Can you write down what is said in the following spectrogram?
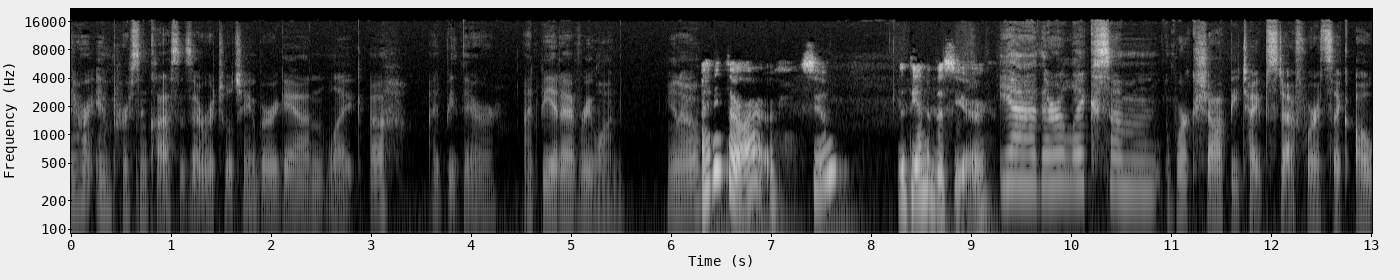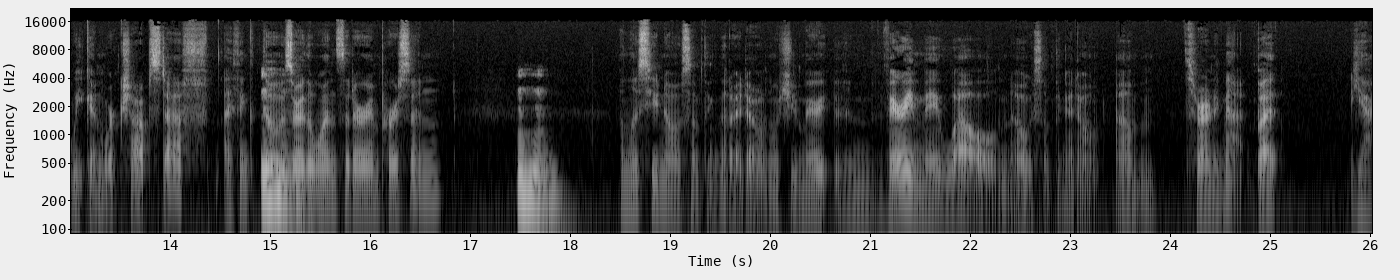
there are in-person classes at Ritual Chamber again, like, uh, I'd be there. I'd be at everyone. You know? I think there are soon, at the end of this year. Yeah, there are like some workshopy type stuff where it's like all weekend workshop stuff. I think those Mhm. are the ones that are in person. hmm Unless you know something that I don't, which you may, very may well know something I don't um, surrounding that. But yeah,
